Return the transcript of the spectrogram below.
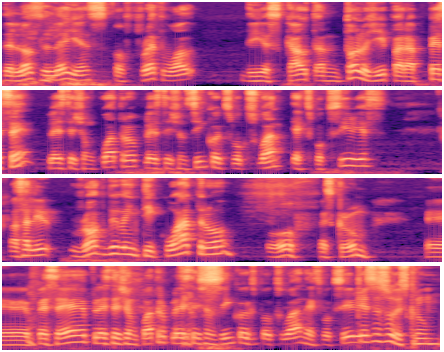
The Lost Legends of Redwall, The Scout Anthology para PC, PlayStation 4, PlayStation 5, Xbox One, Xbox Series. Va a salir Rockby 24, uff, Scrum. Eh, PC, PlayStation 4, PlayStation 5, Xbox One, Xbox Series. ¿Qué es eso de Scrum?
